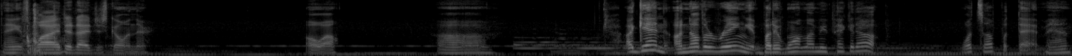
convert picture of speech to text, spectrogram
things. Why did I just go in there? Oh well. Um. Again, another ring, but it won't let me pick it up. What's up with that, man?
